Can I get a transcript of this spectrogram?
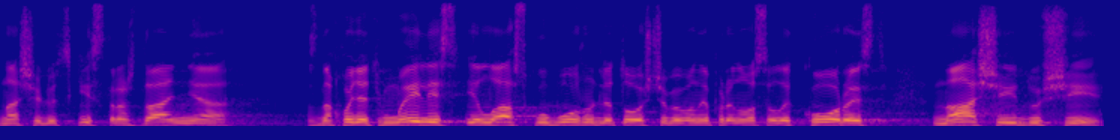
наші людські страждання знаходять милість і ласку Божу для того, щоб вони приносили користь нашій душі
